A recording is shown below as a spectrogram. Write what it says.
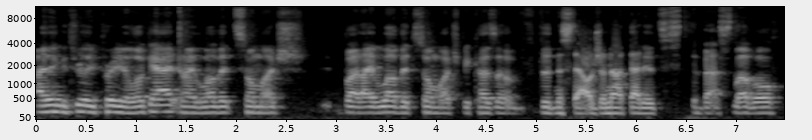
I think it's really pretty to look at, and I love it so much. But I love it so much because of the nostalgia. Not that it's the best level.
